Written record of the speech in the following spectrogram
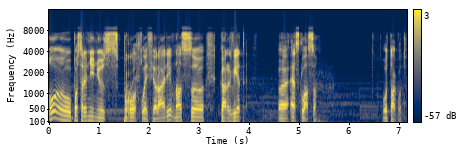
Ну, по сравнению с прошлой Ferrari, в нас э, корвет э, S-класса. Вот так вот.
